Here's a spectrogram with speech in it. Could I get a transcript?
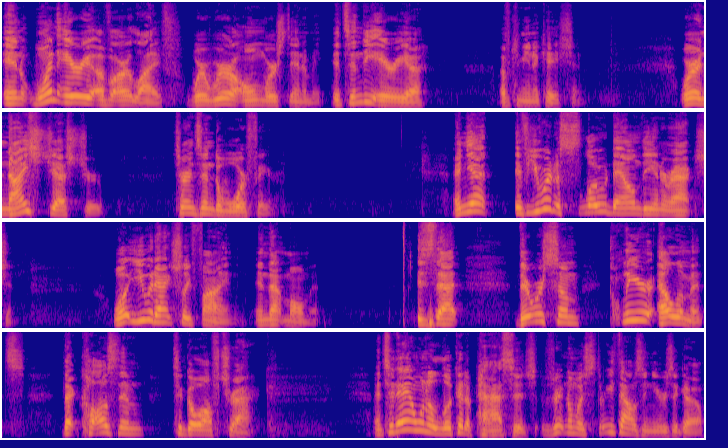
in one area of our life where we're our own worst enemy, it's in the area of communication, where a nice gesture turns into warfare. And yet, if you were to slow down the interaction what you would actually find in that moment is that there were some clear elements that caused them to go off track. And today I want to look at a passage, it was written almost 3,000 years ago,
